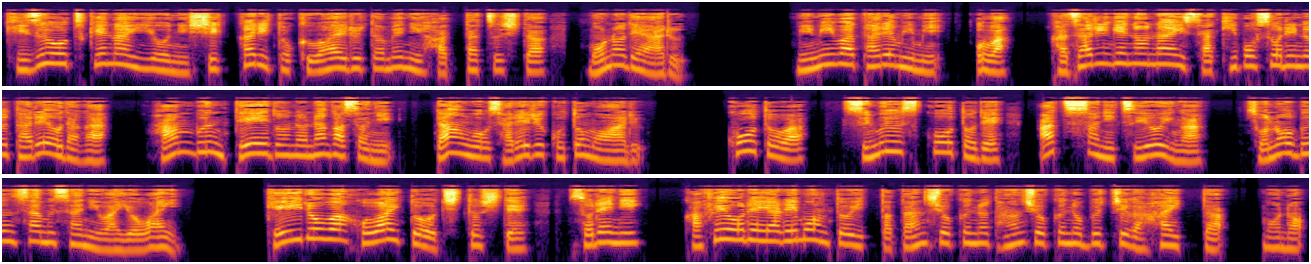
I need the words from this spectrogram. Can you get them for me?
傷をつけないようにしっかりと加えるために発達したものである。耳は垂れ耳、おは飾り毛のない先細りのタレオだが、半分程度の長さに段をされることもある。コートはスムースコートで暑さに強いが、その分寒さには弱い。毛色はホワイトを血として、それにカフェオレやレモンといった単色の単色のブチが入ったもの。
